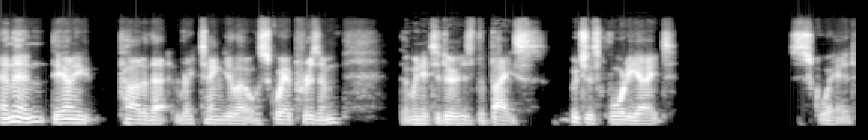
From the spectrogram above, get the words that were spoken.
And then the only part of that rectangular or square prism that we need to do is the base, which is 48 squared,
